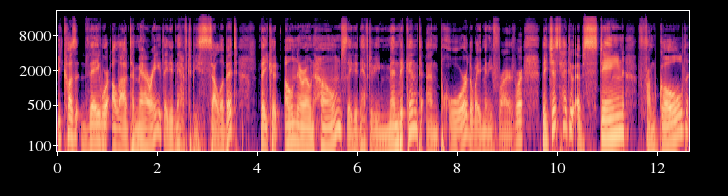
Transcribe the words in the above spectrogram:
because they were allowed to marry. They didn't have to be celibate. They could own their own homes. They didn't have to be mendicant and poor the way many friars were. They just had to abstain from gold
